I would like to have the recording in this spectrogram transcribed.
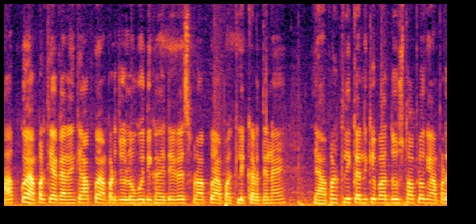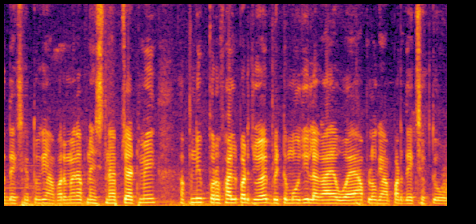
आपको यहाँ पर क्या करना है कि आपको यहाँ पर जो लोगो दिखाई देगा, इस पर आपको यहाँ पर क्लिक कर देना है। यहाँ पर क्लिक करने के बाद दोस्तों आप लोग यहाँ पर देख सकते हो कि यहाँ पर मैंने अपने स्नैपचैट में अपनी प्रोफ़ाइल पर जो है बिटमोजी लगाया हुआ है। आप लोग यहाँ पर देख सकते हो।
